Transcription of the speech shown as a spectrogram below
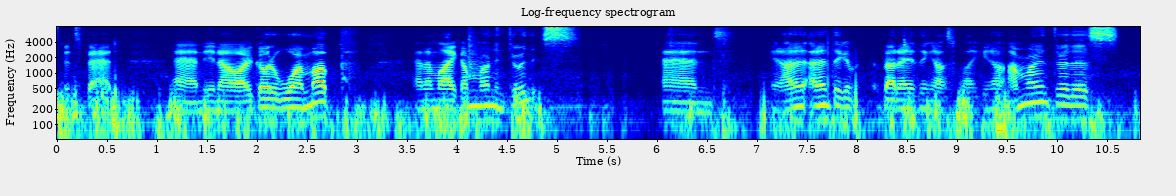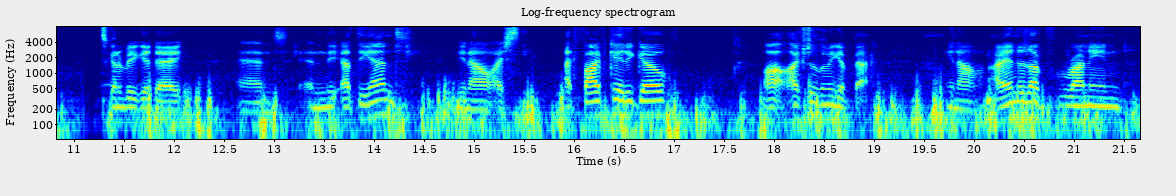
it's bad. And, you know, I go to warm up and I'm like, I'm running through this. And, you know, I didn't, I didn't think about anything else. I'm like, you know, I'm running through this. It's going to be a good day. And, and the, at the end, you know, I, at 5K to go, uh, actually, let me get back. You know, I ended up running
